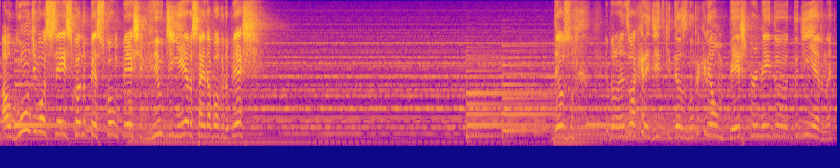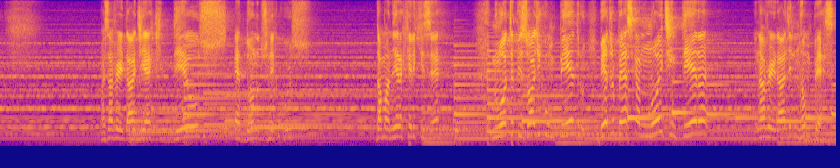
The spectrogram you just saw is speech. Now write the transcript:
Algum de vocês, quando pescou um peixe, viu dinheiro sair da boca do peixe? Deus, eu, pelo menos eu acredito que Deus nunca criou um peixe por meio do, do dinheiro, né? Mas a verdade é que Deus é dono dos recursos, da maneira que Ele quiser. No outro episódio com Pedro, Pedro pesca a noite inteira e na verdade ele não pesca,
